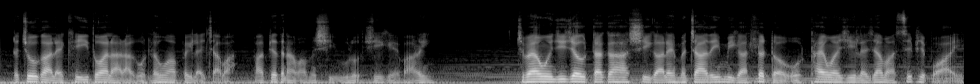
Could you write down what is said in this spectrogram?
။တချို့ကလည်းခရီးသွားလာတာကိုလုံးဝပိတ်လိုက်ကြပါ။ဘာပြဿနာမှမရှိဘူးလို့ရေးခဲ့ပါတယ်။ဂျပန်ဝန်ကြီးချုပ်တက္ကဟာရှိကလည်းမကြသေးမီကလွှတ်တော်ကိုထိုင်ဝမ်ရေလက်ကြားမှာစစ်ဖြစ်ပွားရင်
